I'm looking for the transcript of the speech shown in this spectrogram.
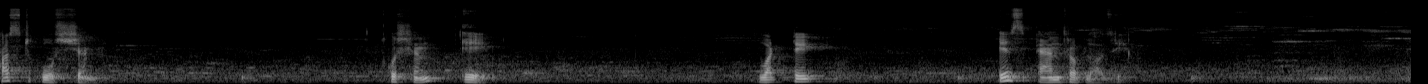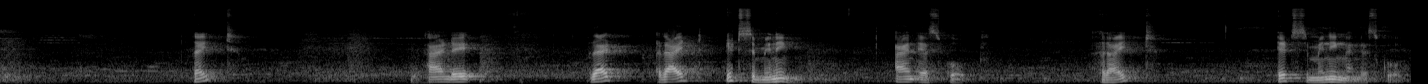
first question. Question A. What is anthropology? Right? And a write write its meaning and scope write its meaning and scope.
